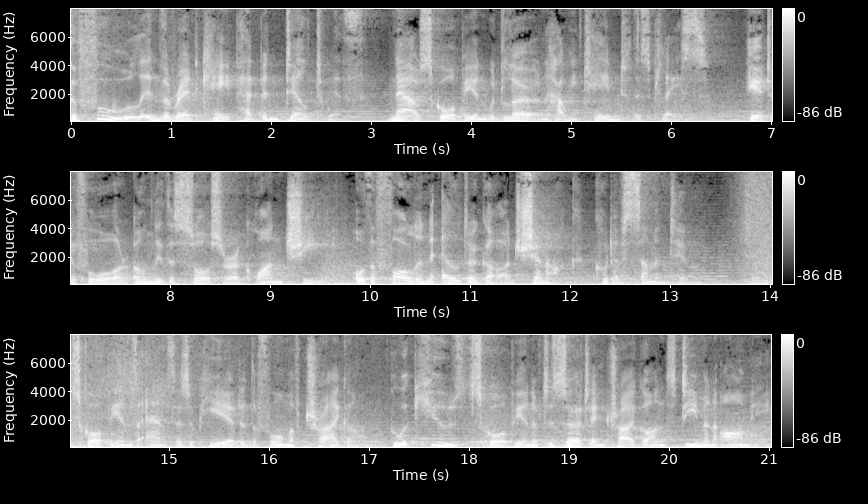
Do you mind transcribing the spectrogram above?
The fool in the red cape had been dealt with. Now Scorpion would learn how he came to this place. Heretofore, only the sorcerer Quan Chi or the fallen elder god Shinnok could have summoned him. Scorpion's answers appeared in the form of Trigon, who accused Scorpion of deserting Trigon's demon army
